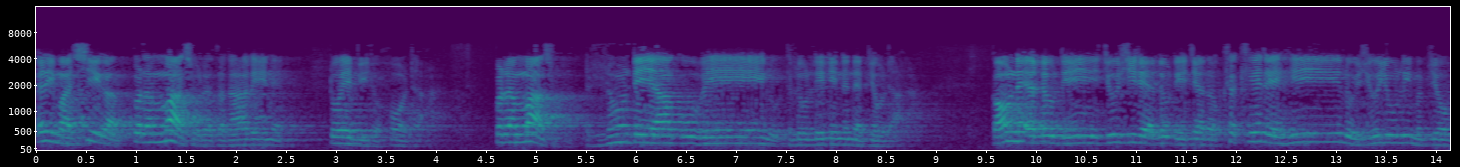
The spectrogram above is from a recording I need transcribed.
အဲ့ဒီမှာရှေ့ကပရမဆိုတဲ့စကားလေးနဲ့တွဲပြီးတော့ဟောတာ ပပရမဆိုတာအလွန်တရာကိုပဲလို့ဒီလိုလေးလေးနက်နက်ပြောတာကောင်းတဲ့အလုပ်တွေအကျိုးရှိတဲ့အလုပ်တွေကြတော့ခက်ခဲတယ်ဟေးလို့ရိုးရိုးလေးမပြော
